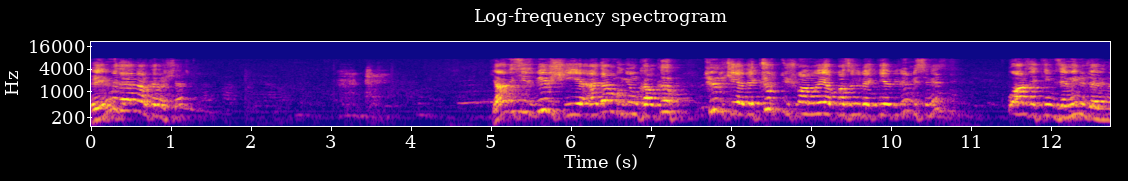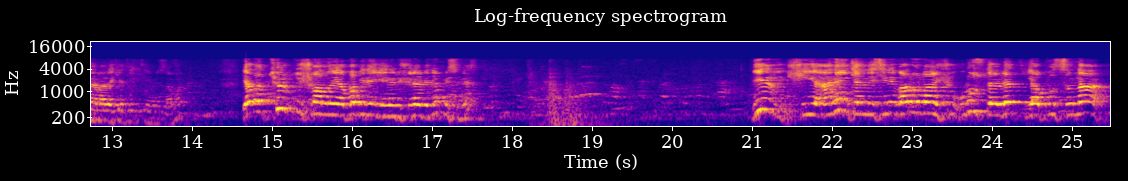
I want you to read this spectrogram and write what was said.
Değil mi değerli arkadaşlar? Yani siz bir Şii'den bugün kalkıp Türkiye'de Kürt düşmanlığı yapmasını bekleyebilir misiniz? Bu arz ettiğim zemin üzerinden hareket ettiğimiz zaman. Ya da Türk düşmanlığı yapabileceğini düşünebilir misiniz? Bir Şia'nın kendisini var olan şu ulus devlet yapısına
